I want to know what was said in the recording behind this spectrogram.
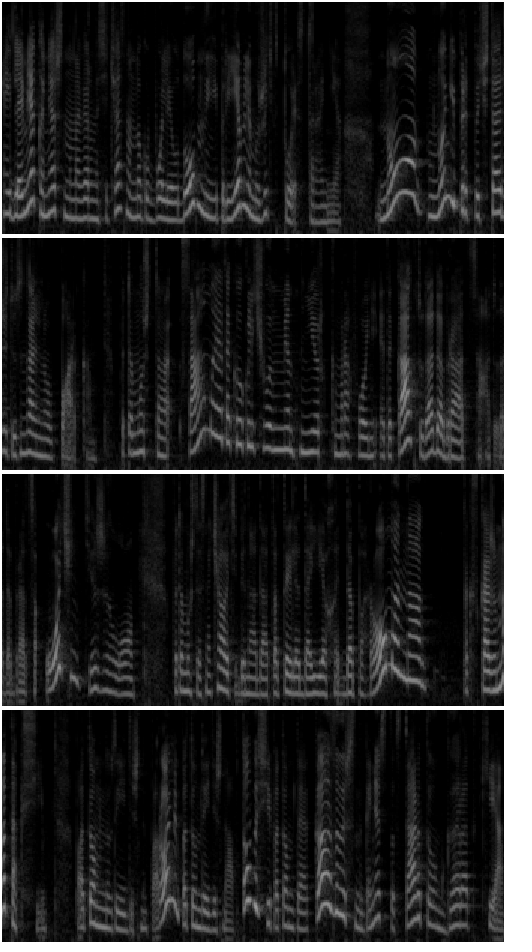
и для меня, конечно, наверное, сейчас намного более удобно и приемлемо жить в той стороне. Но многие предпочитают жить у Центрального парка, потому что самый такой ключевой момент на Нью-Йоркском марафоне – это как туда добраться. А туда добраться очень тяжело, потому что сначала тебе надо от отеля доехать до парома на так скажем, на такси. Потом ну, ты едешь на пароме, потом ты едешь на автобусе, и потом ты оказываешься наконец-то в стартовом городке.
